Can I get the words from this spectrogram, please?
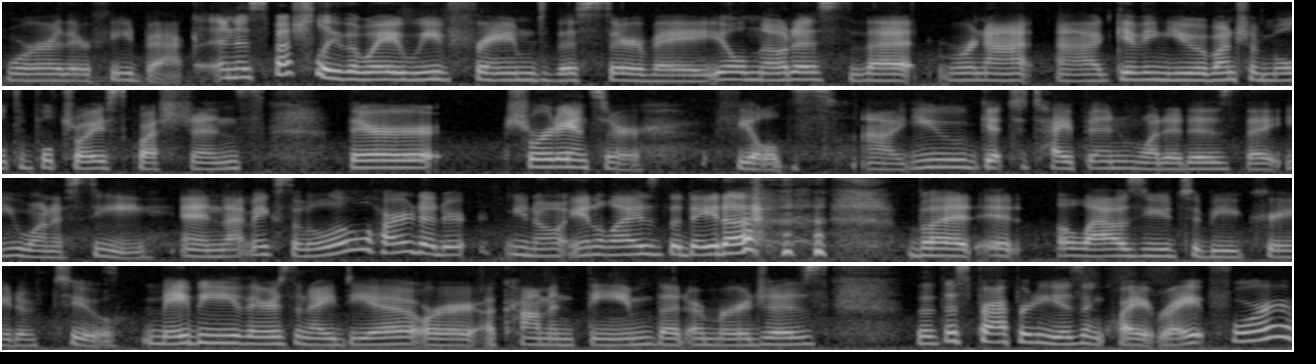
for their feedback. And especially the way we've framed this survey, you'll notice that we're not uh, giving you a bunch of multiple choice questions. They're short answer fields. Uh, you get to type in what it is that you want to see, and that makes it a little hard to, you know, analyze the data, but it allows you to be creative too. Maybe there's an idea or a common theme that emerges that this property isn't quite right for,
